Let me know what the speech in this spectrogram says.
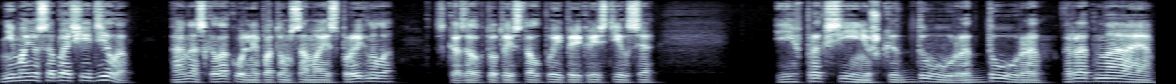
Не мое собачье дело. Она с колокольни потом сама и спрыгнула, — сказал кто-то из толпы и перекрестился. «Евпроксинюшка, дура, дура, родная!»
